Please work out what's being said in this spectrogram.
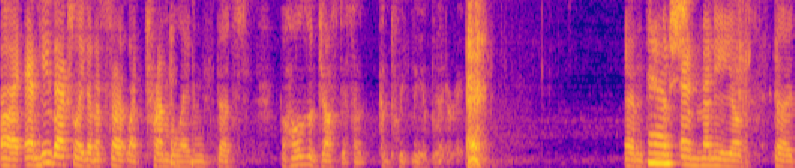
uh, and he's actually going to start like trembling that the halls of justice are completely obliterated and And sh- and many of the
